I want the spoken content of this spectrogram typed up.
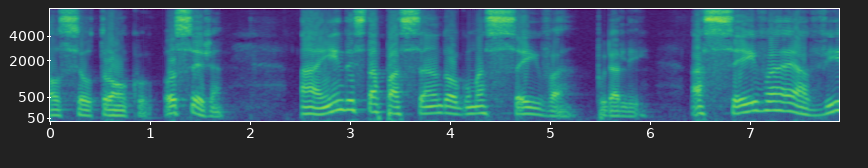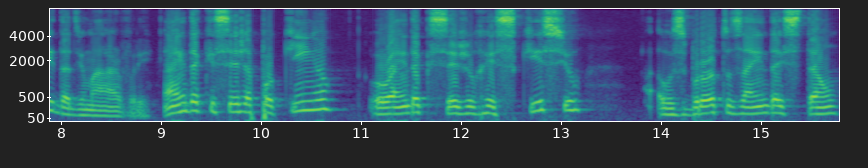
ao seu tronco. Ou seja, ainda está passando alguma seiva por ali. A seiva é a vida de uma árvore. Ainda que seja pouquinho, ou ainda que seja o resquício, os brotos ainda estão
